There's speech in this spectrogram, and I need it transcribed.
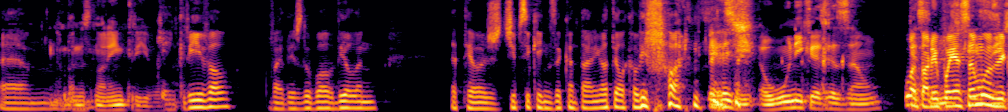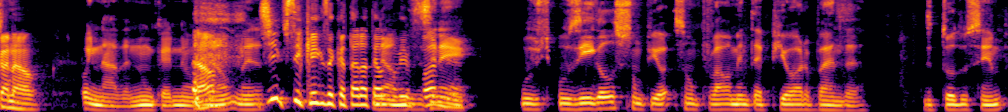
Um, A banda sonora é incrível. que é incrível, que vai desde o Bob Dylan até os Gypsy Kings a cantarem Hotel Califórnia. É assim, a única razão. O António põe essa música ou não? Põe nada, nunca, não, Não? não, mas. Gypsy Kings a cantar Hotel não, mas a cena Califórnia. é, os, os Eagles são, pior, são provavelmente a pior banda de todo o sempre.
